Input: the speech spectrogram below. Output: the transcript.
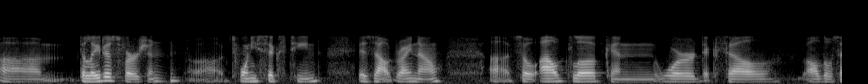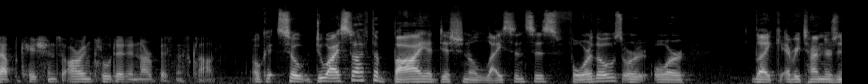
Um, the latest version, uh, 2016, is out right now. Uh, so Outlook and Word, Excel, all those applications are included in our business cloud. Okay, so do I still have to buy additional licenses for those, or or like every time there's a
